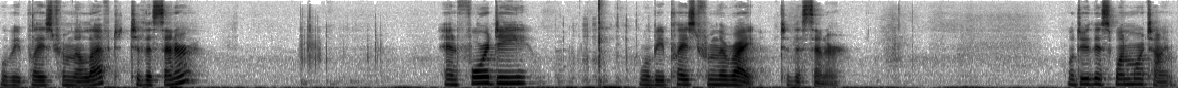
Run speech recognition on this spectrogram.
will be placed from the left to the center. And 4D will be placed from the right to the center. We'll do this one more time.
